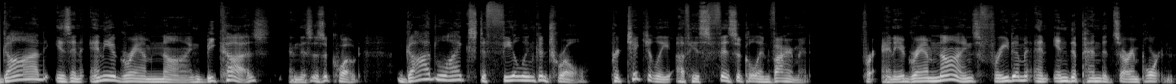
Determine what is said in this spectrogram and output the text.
God is an Enneagram 9 because, and this is a quote, God likes to feel in control, particularly of his physical environment. For Enneagram 9s, freedom and independence are important.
